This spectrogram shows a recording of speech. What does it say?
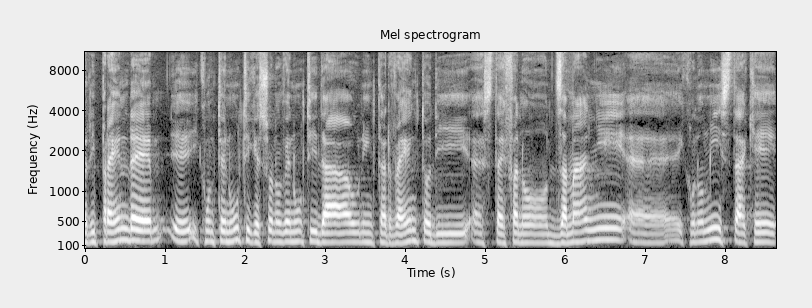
riprende eh, i contenuti che sono venuti da un intervento di eh, Stefano Zamagni, eh, economista, che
